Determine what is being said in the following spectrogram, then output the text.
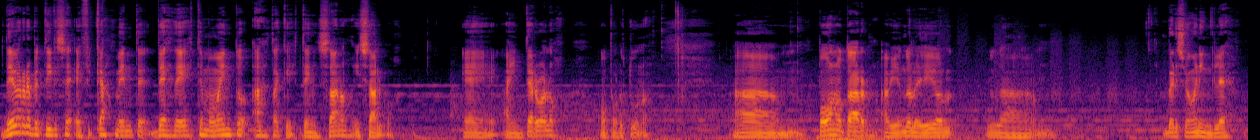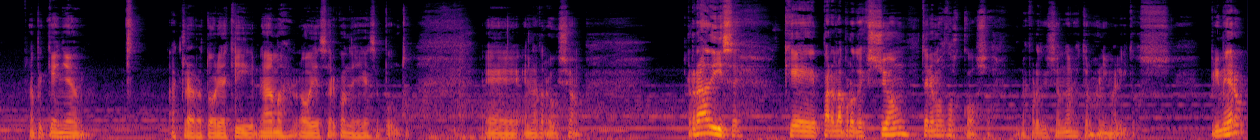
debe repetirse eficazmente desde este momento hasta que estén sanos y salvos, eh, a intervalos oportunos. puedo notar, habiendo leído la versión en inglés, una pequeña aclaratoria aquí, nada más lo voy a hacer cuando llegue a ese punto eh, en la traducción. Ra dice que para la protección tenemos dos cosas, la protección de nuestros animalitos. Primero,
